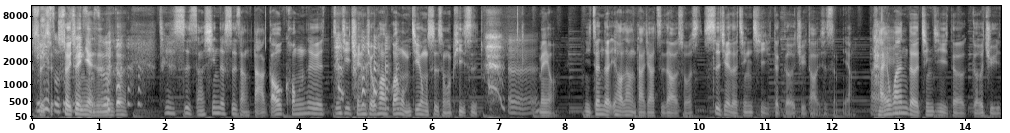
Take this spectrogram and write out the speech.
碎碎碎碎念，对 对。这个市长新的市长打高空，这个经济全球化关我们基隆市什么屁事？嗯，没有。你真的要让大家知道，说世界的经济的格局到底是什么样？台湾的经济的格局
